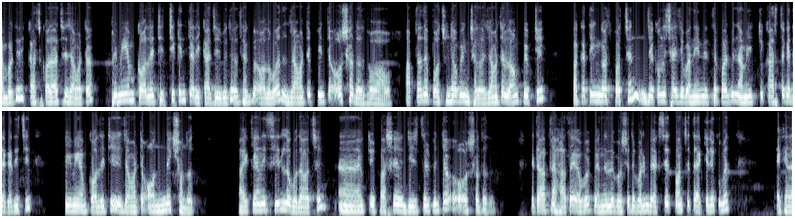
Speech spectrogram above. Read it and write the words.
এমব্রয়ডারি কাজ করা আছে জামাটা। প্রিমিয়াম কোয়ালিটির চিকেন কারি কাজের ভিতরে থাকবে অল ওভার, জামাটার প্রিন্টটা অসাধারণ। ওয়াও, আপনাদের পছন্দ হবে ইনশাল্লাহ জামাটা লং ফিফটি পাকা তিন গজ পাচ্ছেন যে কোনো সাইজে বানিয়ে নিতে পারবেন। আমি একটু কাজটাকে দেখা দিচ্ছি, প্রিমিয়াম কোয়ালিটি, জামাটা অনেক সুন্দর। আর এখানে সিল লোগো দেওয়া আছে একটু পাশে ডিজিটাল প্রিন্টটা অসাধারণ। এটা আপনার হাতে ওপর প্যানেলে বসাতে পারেন, ব্যাক সাইড পঞ্চায়েত একই রকমের। এখানে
